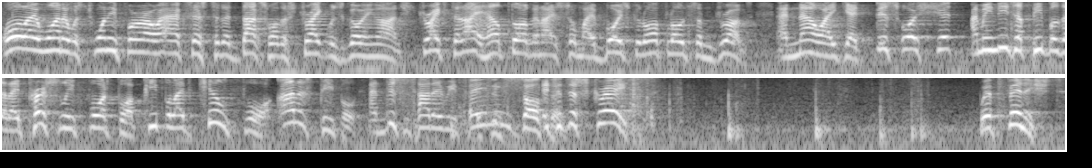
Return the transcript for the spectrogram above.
All I wanted was 24-hour access to the docks while the strike was going on. Strikes that I helped organize so my boys could offload some drugs. And now I get this horse shit? I mean, these are people that I personally fought for, people I've killed for, honest people. And this is how they repay It's me? insulting. It's a disgrace. We're finished.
